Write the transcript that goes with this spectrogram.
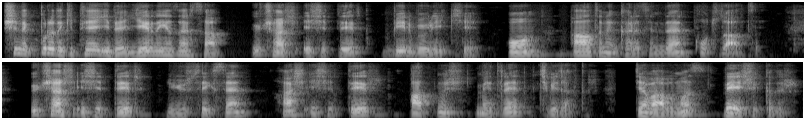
Şimdi buradaki t'yi de yerine yazarsam 3h eşittir 1 bölü 2 10 6'nın karesinden 36. 3h eşittir 180 h eşittir 60 metre çıkacaktır. Cevabımız B şıkkıdır.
